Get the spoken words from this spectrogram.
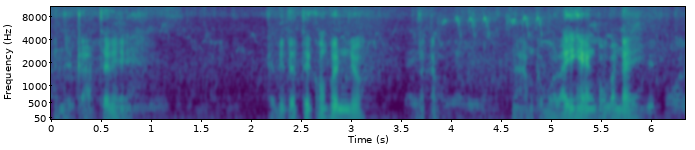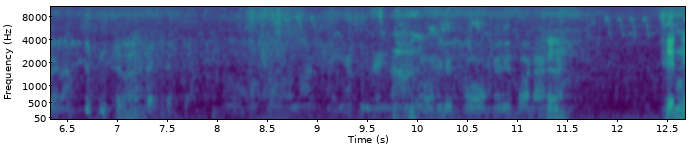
บรรยากาศเท่านี้ กับพิตตึกของเพิ่นอยู่นะครับน้ำกับบัวไหลแห้งเพราะบันไดแต่ว่าเสียนแ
